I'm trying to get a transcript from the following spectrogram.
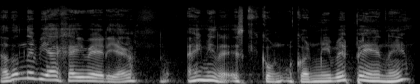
¿A dónde viaja Iberia? Ay, mira, es que con, con mi VPN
